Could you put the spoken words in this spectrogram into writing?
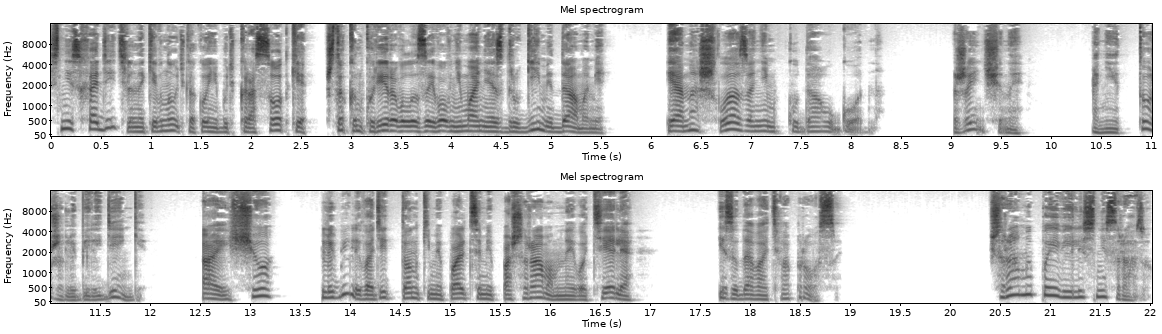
Снисходительно кивнуть какой-нибудь красотке, что конкурировала за его внимание с другими дамами, и она шла за ним куда угодно. Женщины, они тоже любили деньги. А еще любили водить тонкими пальцами по шрамам на его теле — и задавать вопросы. Шрамы появились не сразу.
